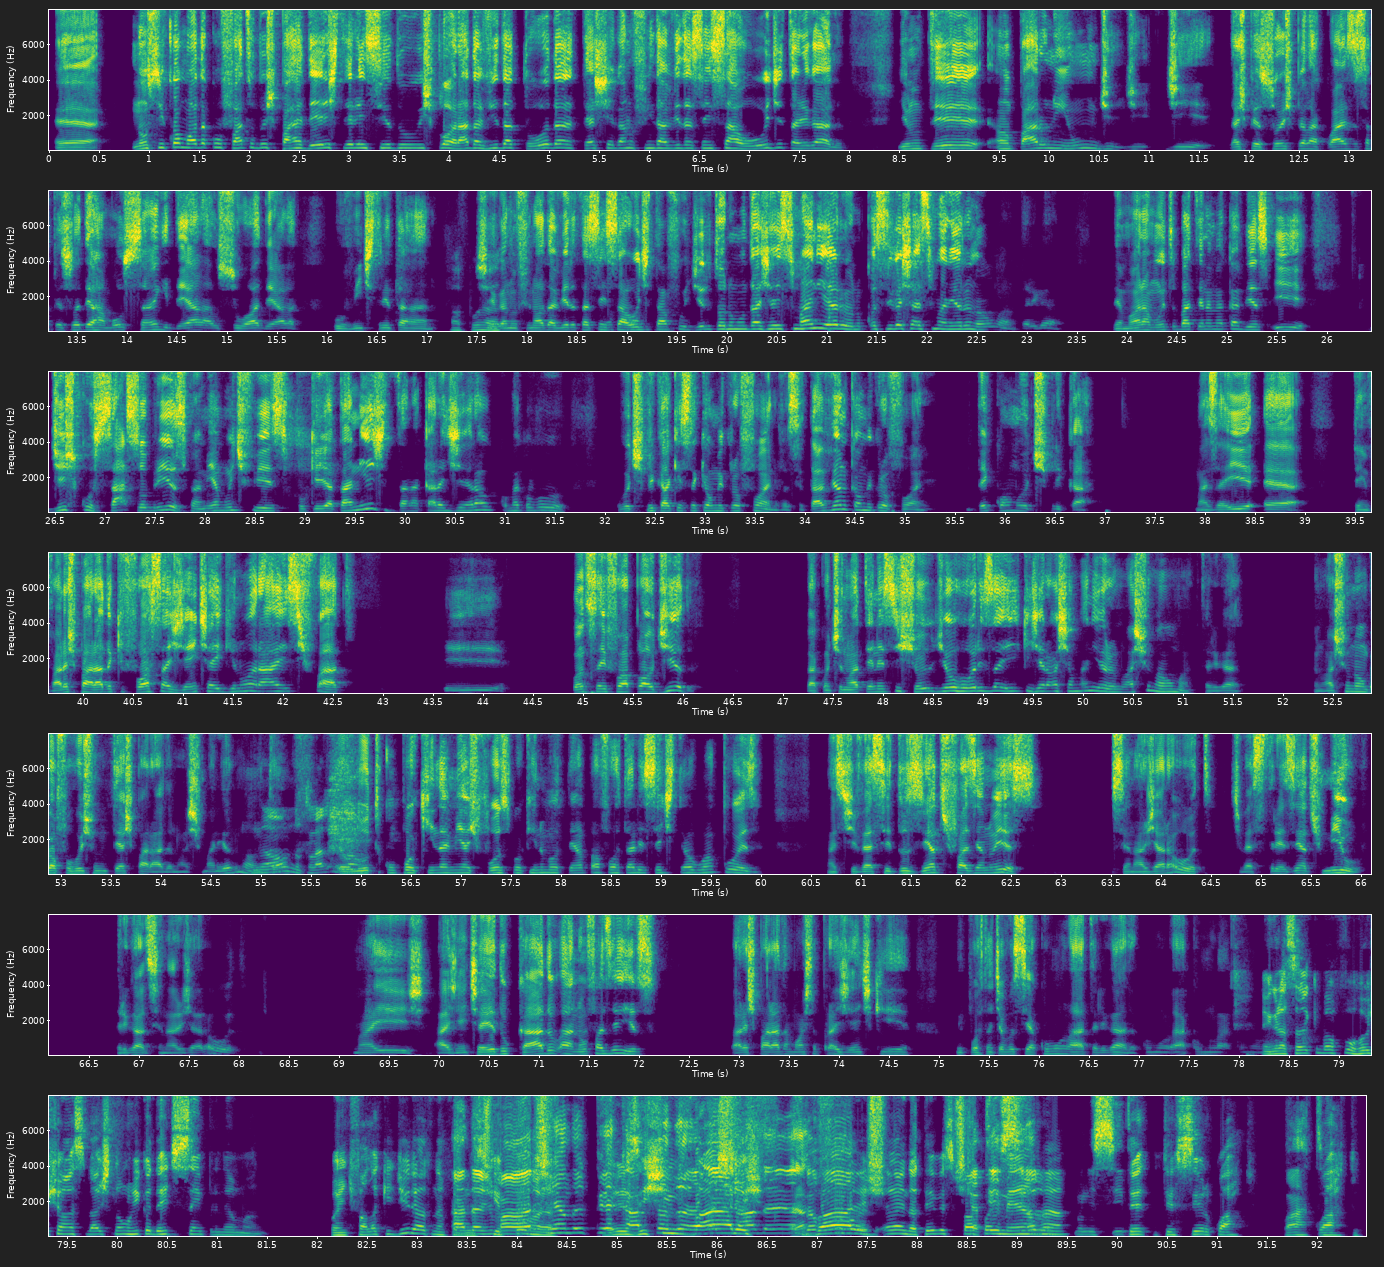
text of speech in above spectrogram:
é, não se incomoda com o fato dos pais deles terem sido explorados a vida toda até chegar no fim da vida sem saúde, tá ligado? E não ter amparo nenhum de, de, de- das pessoas pelas quais essa pessoa derramou o sangue dela, o suor dela por 20, 30 anos. Reto. Chega no final da vida, tá sem saúde, tá fudido, todo mundo acha isso maneiro. Eu não consigo achar isso maneiro, não, mano, tá ligado? Demora muito bater na minha cabeça. E discursar sobre isso, pra mim, é muito difícil, porque já tá nítido, tá na cara de geral. Como é que eu vou. Eu vou te explicar que isso aqui é um microfone. Você tá vendo que é um microfone. Não tem como eu te explicar. Mas aí é, tem várias paradas que forçam a gente a ignorar esses fatos. E quando isso aí for aplaudido, vai continuar tendo esse show de horrores aí que geral acha maneiro. Eu não acho não, mano, tá ligado? Eu não acho não, Belfor Roxo não ter as paradas, eu não acho maneiro não. Não, Então, não, claro que eu não. luto com um pouquinho das minhas forças, um pouquinho do meu tempo pra fortalecer de ter alguma coisa. Mas se tivesse 200 fazendo isso, o cenário já era outro. Se tivesse 300, mil, tá ligado? O cenário já era outro. Mas a gente é educado a não fazer isso. várias paradas mostram pra gente que o importante é você acumular, tá ligado? Acumular, acumular, acumular. É engraçado que Belfor Roxo é uma cidade tão rica desde sempre, né, mano? A gente fala aqui direto, né? A Fabrício, das que, maiores porra, rendas per capita Existem da várias, é é, várias. É, ainda teve esse é papo aí terceiro mesmo. é. município. Ter- terceiro, quarto. Quarto. quarto.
